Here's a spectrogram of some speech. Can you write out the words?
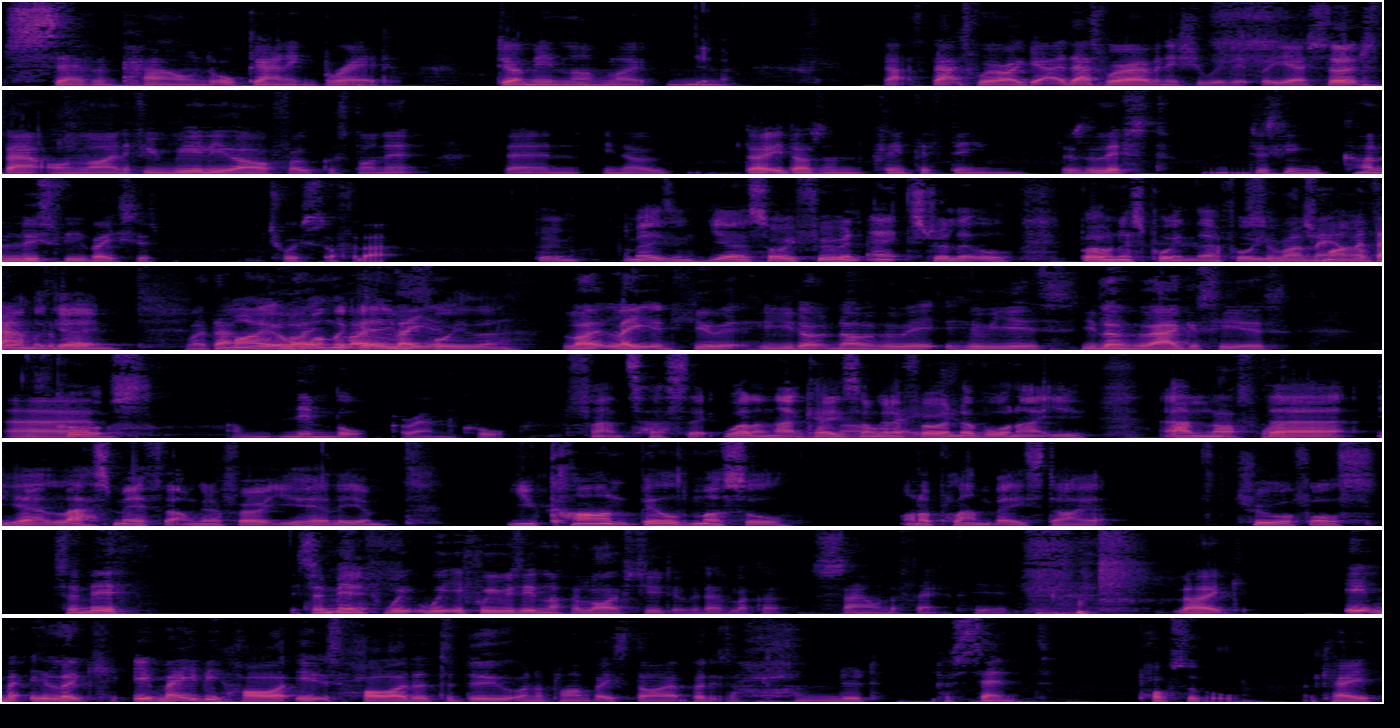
seven pound organic bread do you know what I mean and I'm like mm, Yeah. that's that's where I get that's where I have an issue with it. But yeah, search that online if you really are focused on it. Then you know, Dirty Dozen, Clean Fifteen. There's a list. Just you can kind of loosely base your choices off of that. Boom. Amazing. Yeah, so I threw an extra little bonus point there for you, So which mate, might I'm have won the game. Might have won the like game for you there. Like Lleyton Hewitt, who you don't know who it, who he is. You know who Agassi is. Um, Of course. I'm nimble around the court. Fantastic. Well, in that case, I'm going to throw another one at you. And Last one. yeah, last myth that I'm going to throw at you here, Liam. You can't build muscle on a plant-based diet. True or false? It's a myth. It's, a, a myth. myth. We, we, if we was in like a live studio, we'd have like a sound effect here. like it, like it may be hard. It's harder to do on a plant-based diet, but it's a hundred percent possible. Okay.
